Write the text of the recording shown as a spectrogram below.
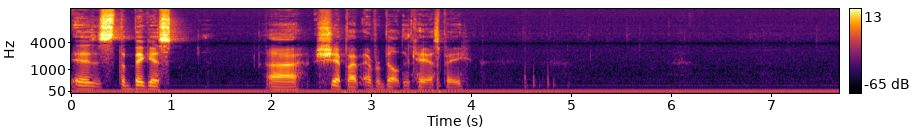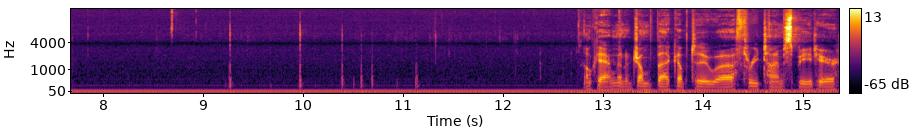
is the biggest uh, ship I've ever built in KSP. Okay, I'm going to jump back up to uh, three times speed here.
